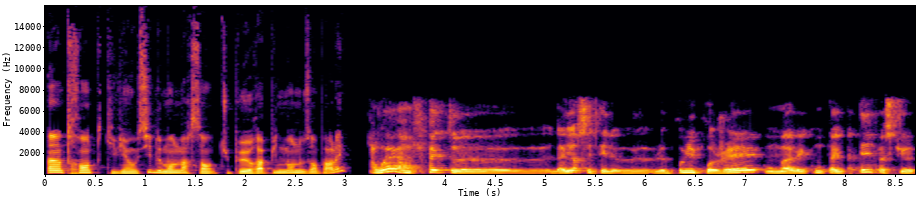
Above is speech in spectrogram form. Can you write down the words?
130 qui vient aussi de Mont-de-Marsan. Tu peux rapidement nous en parler? Ouais, en fait, euh, d'ailleurs, c'était le, le, premier projet. On m'avait contacté parce que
